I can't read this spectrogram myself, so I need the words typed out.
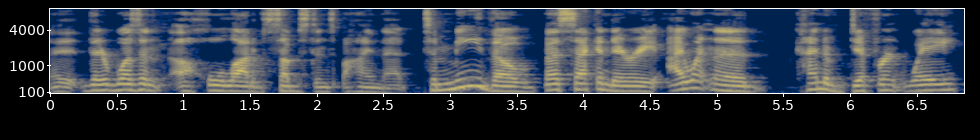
it, there wasn't a whole lot of substance behind that. To me, though, best secondary, I went in a kind of different way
